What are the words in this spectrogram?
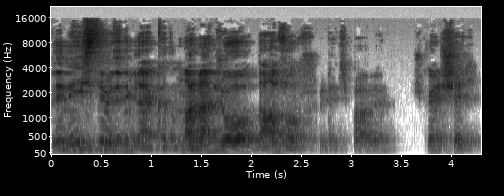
bir de ne istemediğini bilen kadın var. Bence o daha zor bir rakip abi. Çünkü hani şey,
